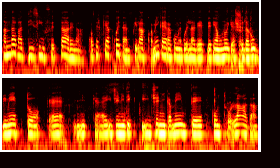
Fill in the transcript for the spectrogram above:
andava a disinfettare l'acqua perché a quei tempi l'acqua mica era come quella che beviamo noi che esce certo. da rubimetto che è, che è igienic- igienicamente controllata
